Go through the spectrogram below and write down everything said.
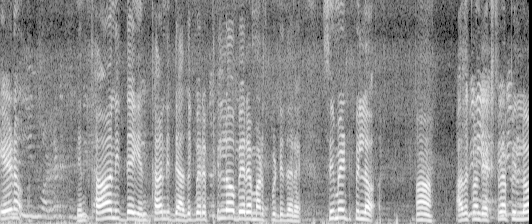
ಗೇಣು. ಎಂಥ ನಿದ್ದೆ ಎಂಥ ನಿದ್ದೆ. ಅದಕ್ಕೆ ಬೇರೆ ಪಿಲ್ಲೋ ಬೇರೆ ಮಾಡಿಸ್ಬಿಟ್ಟಿದ್ದಾರೆ. ಸಿಮೆಂಟ್ ಪಿಲ್ಲೋ. ಹಾಂ ಅದಕ್ಕೊಂದು ಎಕ್ಸ್ಟ್ರಾ ಪಿಲ್ಲೋ.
